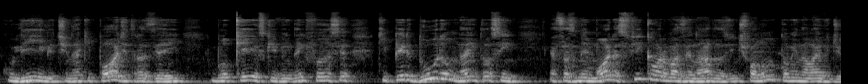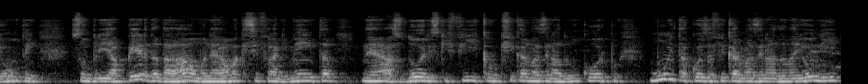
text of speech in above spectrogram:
com Lilith, né, que pode trazer aí bloqueios que vêm da infância, que perduram. Né? Então, assim, essas memórias ficam armazenadas. A gente falou também na live de ontem sobre a perda da alma, né, a alma que se fragmenta, né, as dores que ficam, o que fica armazenado no corpo. Muita coisa fica armazenada na Yoni.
